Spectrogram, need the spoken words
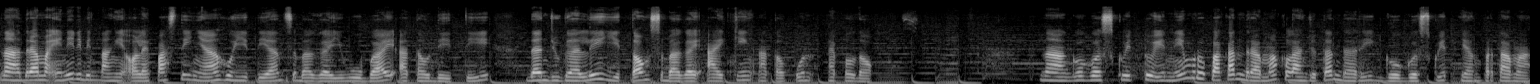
Nah, drama ini dibintangi oleh pastinya Hu Yitian sebagai Wu Bai atau Deti dan juga Li Yitong sebagai I King ataupun Apple Dog. Nah, Gogo Squid 2 ini merupakan drama kelanjutan dari Gogo Squid yang pertama.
